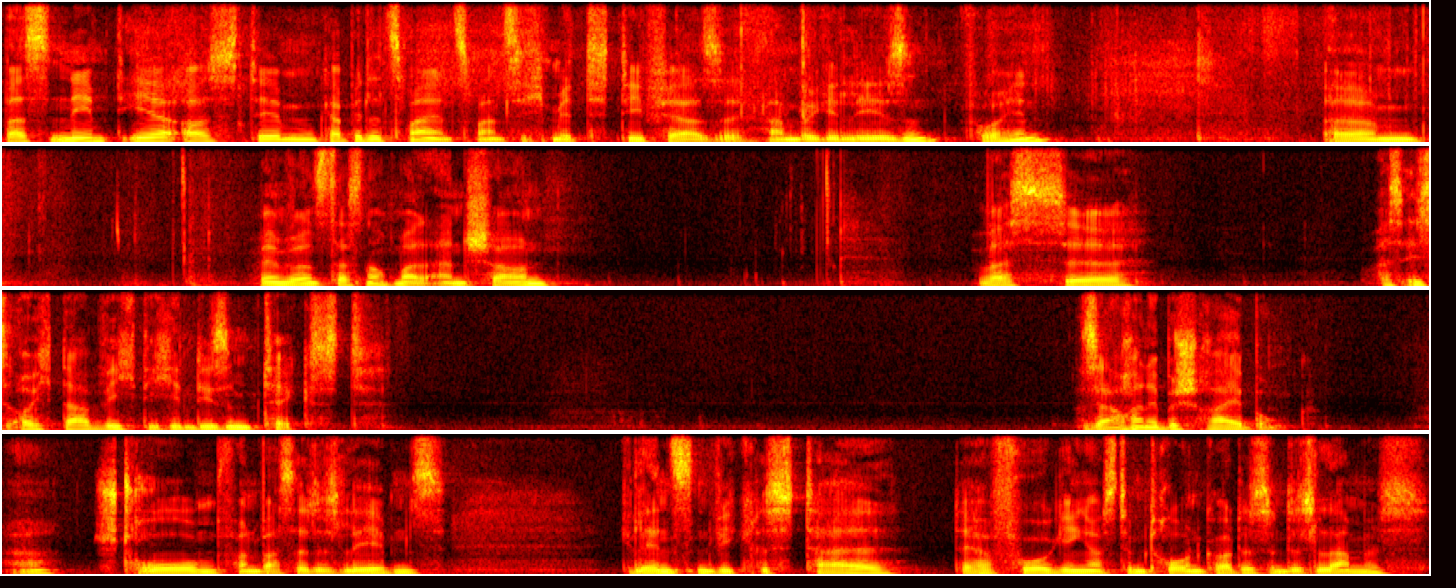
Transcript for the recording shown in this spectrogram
was nehmt ihr aus dem Kapitel 22 mit? Die Verse haben wir gelesen vorhin. Ähm, wenn wir uns das nochmal anschauen, was, äh, was ist euch da wichtig in diesem Text? Das ist ja auch eine Beschreibung. Ja? Strom von Wasser des Lebens, glänzend wie Kristall, der hervorging aus dem Thron Gottes und des Lammes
